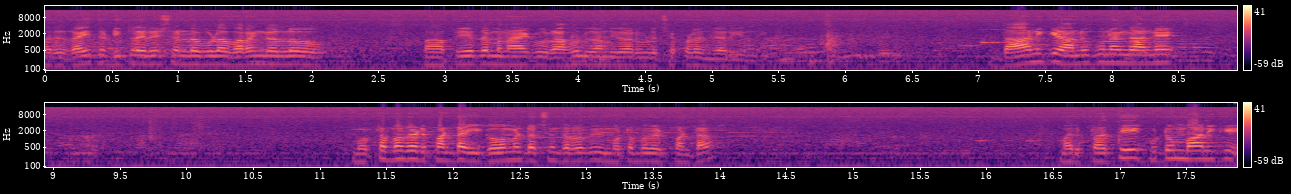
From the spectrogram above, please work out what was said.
మరి రైతు డిక్లరేషన్లో కూడా వరంగల్లో మా ప్రియతమ నాయకుడు రాహుల్ గాంధీ గారు కూడా చెప్పడం జరిగింది. దానికి అనుగుణంగానే మొట్టమొదటి పంట ఈ గవర్నమెంట్ వచ్చిన తర్వాత ఇది మొట్టమొదటి పంట. మరి ప్రతి కుటుంబానికి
